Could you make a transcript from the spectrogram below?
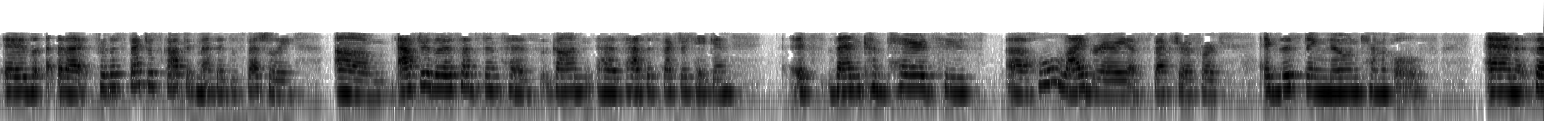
is that for the spectroscopic methods especially, um, after the substance has gone has had the spectra taken, it's then compared to a whole library of spectra for existing known chemicals. And so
